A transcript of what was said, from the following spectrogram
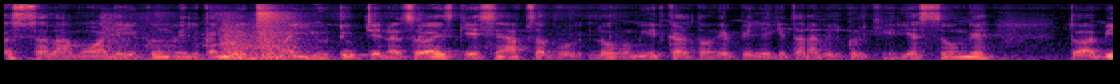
असलकुम welcome back to my YouTube channel so guys कैसे हैं आप सब? लोग उम्मीद करता हूँ कि पहले की तरह बिल्कुल खैरियत से होंगे। तो अभी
